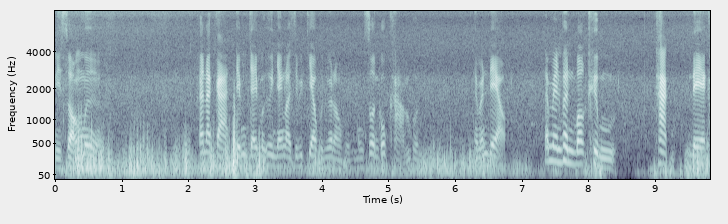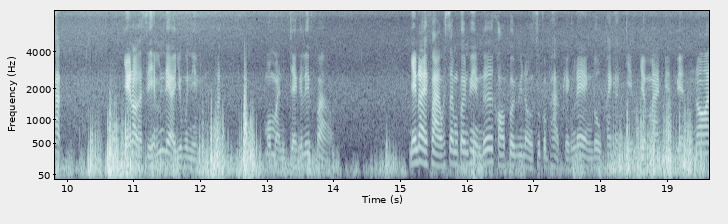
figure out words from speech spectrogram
นี่สองมือขั้นอากาศเต็มใจมืออื่นอย่างหน่อยสิไปเกียวคุณพี่น้องคุณมึงส้นก็ขามคุณให้มันเดี่ยวถ้าเป็นเพิ่นบอกขึ้นคักเดคักอย่างหน่อยกับสิให้มันเดี่ยวอยู่บนนี้บ่มันใจก็เลยฝ่า ยังได้ฝากไว้สำคัญเพียงเด้อขอเพื่อพี่น้องสุขภาพแข็งแรงโรคภัยไข้เจ็บอย่ามาเบียดเบียนนอน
